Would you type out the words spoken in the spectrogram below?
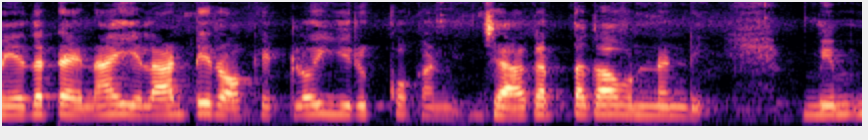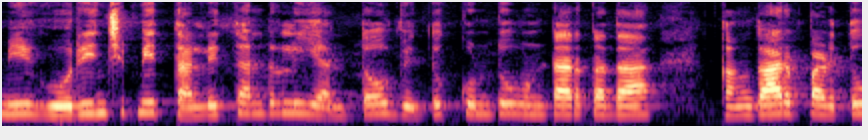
మీదటైనా ఇలాంటి రాకెట్లో ఇరుక్కోకండి. జాగ్రత్తగా ఉండండి. మీ మీ గురించి మీ తల్లిదండ్రులు ఎంతో వెతుక్కుంటూ ఉంటారు కదా కంగారు పడుతూ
